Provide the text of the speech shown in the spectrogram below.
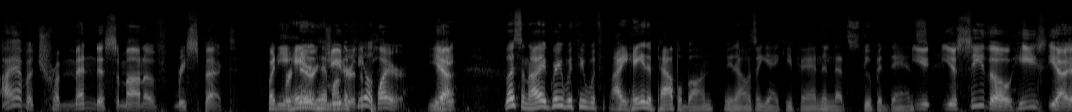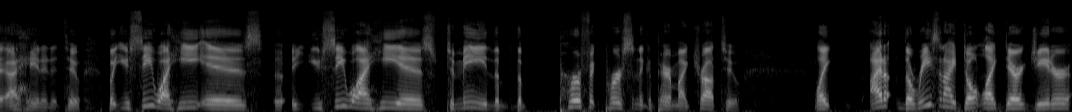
a I have a tremendous amount of respect. But you for hated Derek him Jeter, on the field. player. You yeah. hate- Listen, I agree with you. With I hated Papelbon, you know, as a Yankee fan, and that stupid dance. You, you see though he's yeah I hated it too but you see why he is uh, you see why he is to me the the perfect person to compare Mike Trout to like I don't, the reason I don't like Derek Jeter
